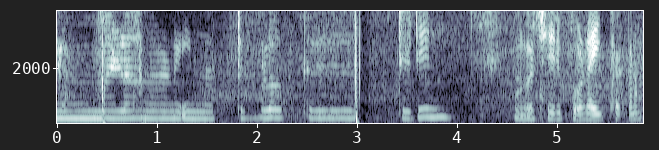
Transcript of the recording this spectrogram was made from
നമ്മളാണ് ഇന്നത്തെ വ്ളോഗ് നമ്മൾ ചെരുപ്പോടെ അയച്ചേക്കണം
